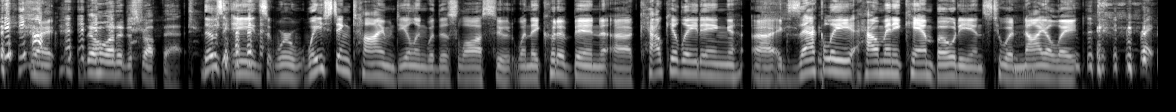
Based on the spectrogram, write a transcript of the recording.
right. Don't want to disrupt that. Those aides were wasting time dealing with this lawsuit when they could have been uh, calculating uh, exactly how many Cambodians to annihilate. right.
